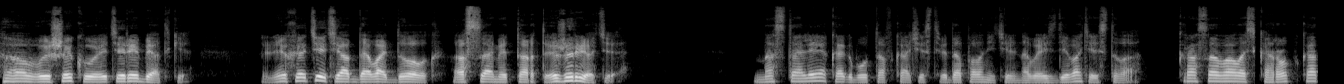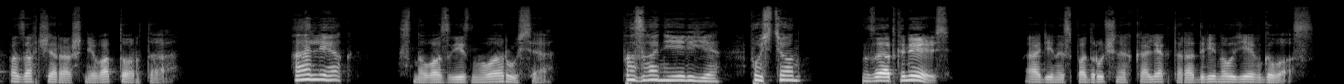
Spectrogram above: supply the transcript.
а вы шикуете, ребятки! Не хотите отдавать долг, а сами торты жрете!» На столе, как будто в качестве дополнительного издевательства, красовалась коробка от позавчерашнего торта. «Олег!» — снова взвизгнула Руся. «Позвони Илье, пусть он...» «Заткнись!» Один из подручных коллектора двинул ей в глаз.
